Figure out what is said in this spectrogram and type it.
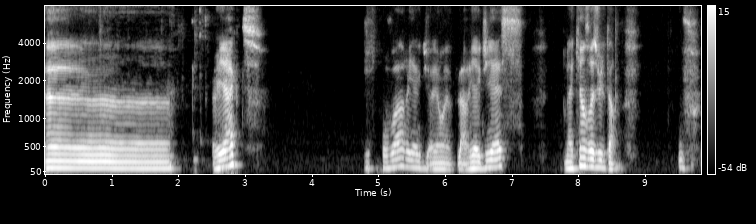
Euh, React, juste pour voir, React, allez, on va, React.js, on a 15 résultats. Ouf.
